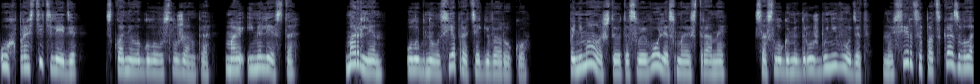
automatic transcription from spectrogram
«Ох, простите, леди, склонила голову служанка. Мое имя Леста. Марлен, улыбнулась я, протягивая руку. Понимала, что это своеволие с моей стороны. Со слугами дружбу не водят, но сердце подсказывало,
